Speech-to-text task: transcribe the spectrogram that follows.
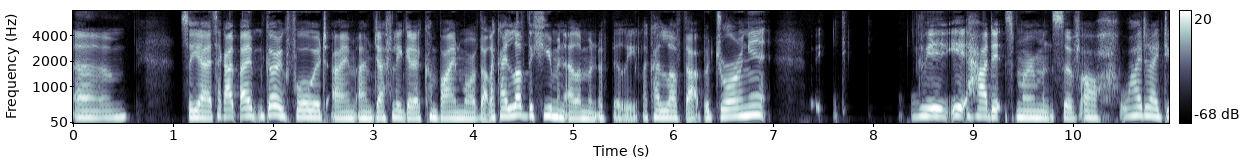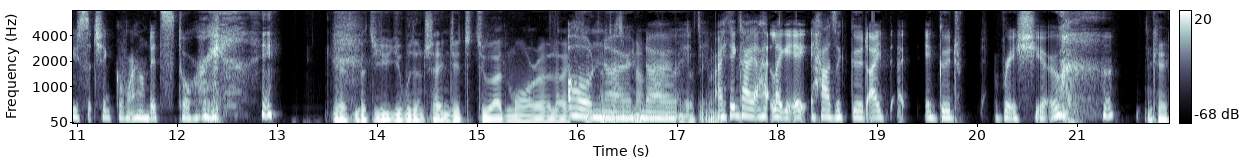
Um, so yeah, it's like I, am going forward. I'm I'm definitely going to combine more of that. Like I love the human element of Billy. Like I love that, but drawing it, it, it had its moments of oh, why did I do such a grounded story? yes, but you, you wouldn't change it to add more uh, like. Oh no, no. no. I think I like it has a good I a good ratio. Okay,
